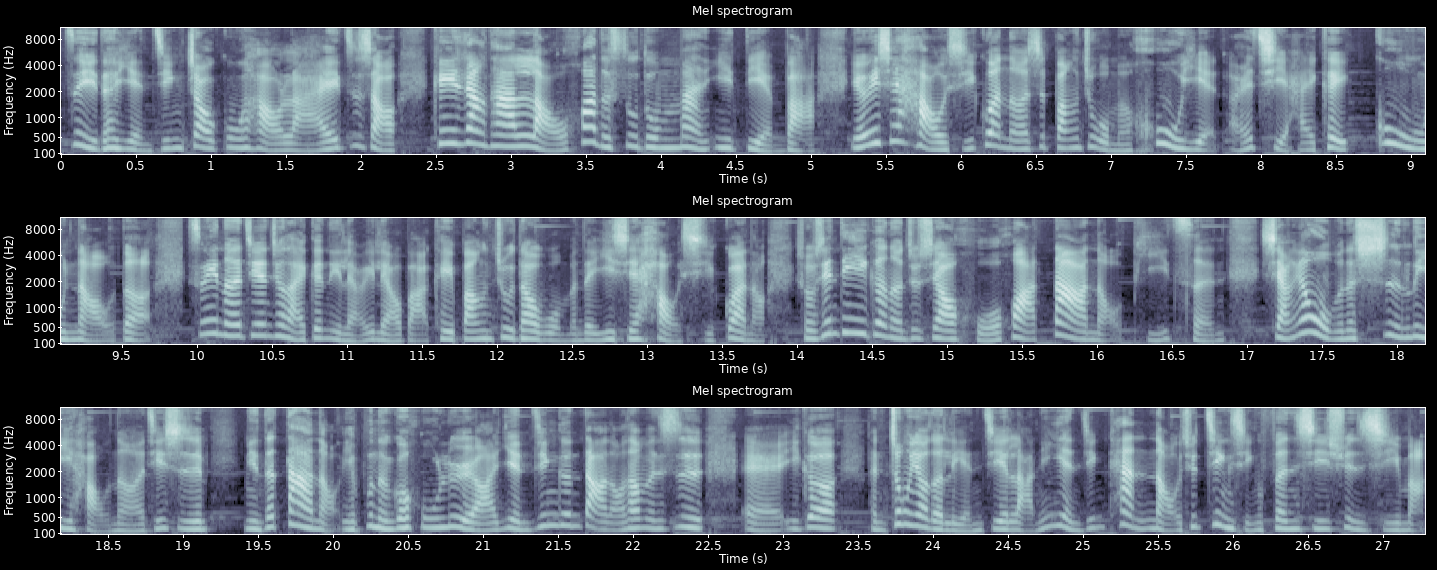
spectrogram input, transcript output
自己的眼睛照顾好来，至少可以让它老化的速度慢一点吧。有一些好习惯呢，是帮助我们护眼，而且还可以顾脑的。所以呢，今天就来跟你聊一聊吧，可以帮助到我们的一些好习惯哦。首先，第一个呢，就是要活化大脑皮层。想要我们的视力好呢，其实。你的大脑也不能够忽略啊，眼睛跟大脑他们是诶一个很重要的连接啦。你眼睛看脑去进行分析讯息嘛，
